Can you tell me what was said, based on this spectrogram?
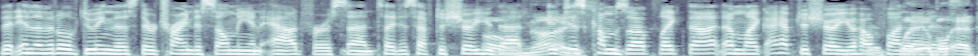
that in the middle of doing this, they're trying to sell me an ad for a cent. I just have to show you Oh, that. nice. It just comes up like that. I'm like, I have to show you how fun that Playable is. ad.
